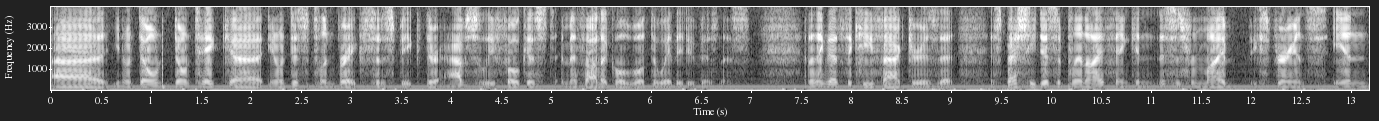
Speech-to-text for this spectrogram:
uh, you know, don't don't take uh, you know discipline breaks, so to speak. They're absolutely focused and methodical about the way they do business. And I think that's the key factor is that, especially discipline. I think, and this is from my experience in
